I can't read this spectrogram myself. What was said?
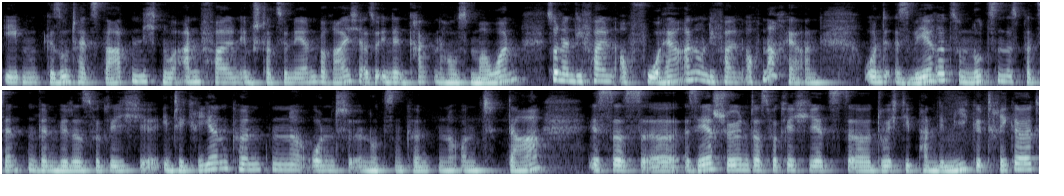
eben Gesundheitsdaten nicht nur anfallen im stationären Bereich, also in den Krankenhausmauern, sondern die fallen auch vorher an und die fallen auch nachher an. Und es wäre zum Nutzen des Patienten, wenn wir das wirklich äh, integrieren könnten und nutzen könnten. Und da ist es äh, sehr schön, dass wirklich jetzt äh, durch die Pandemie getriggert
